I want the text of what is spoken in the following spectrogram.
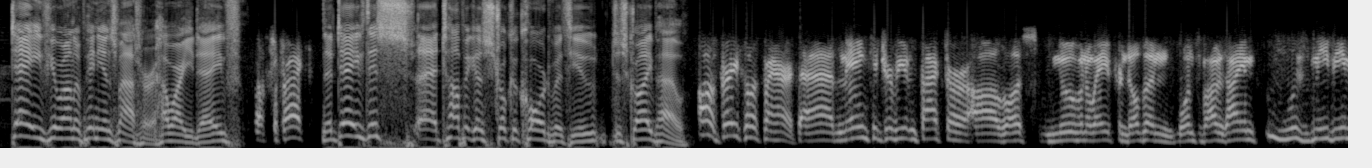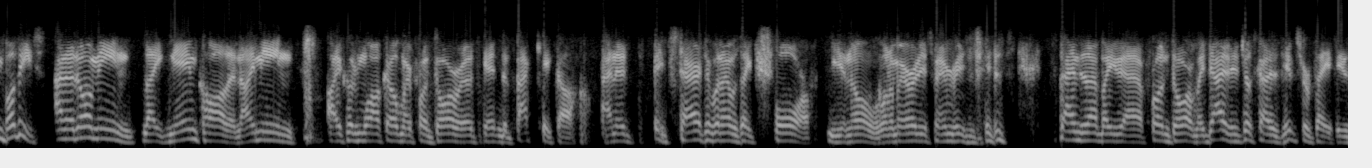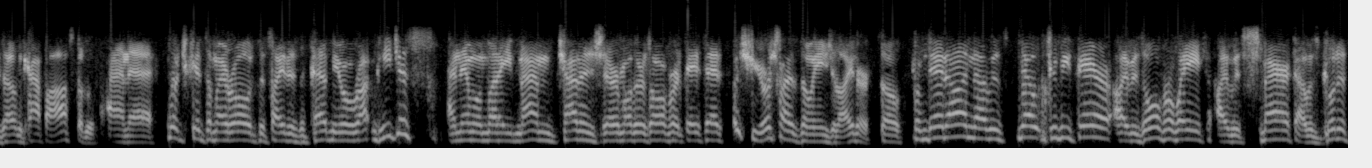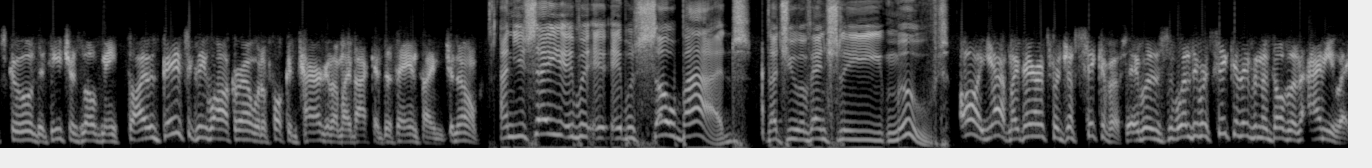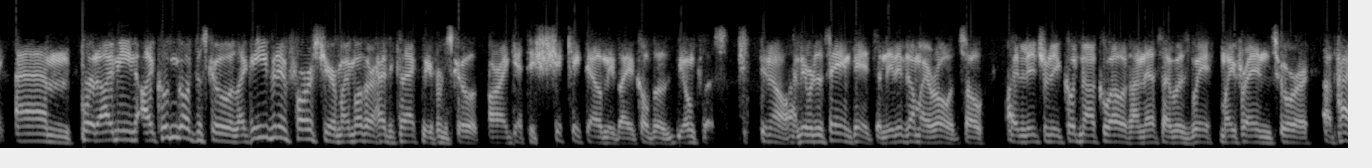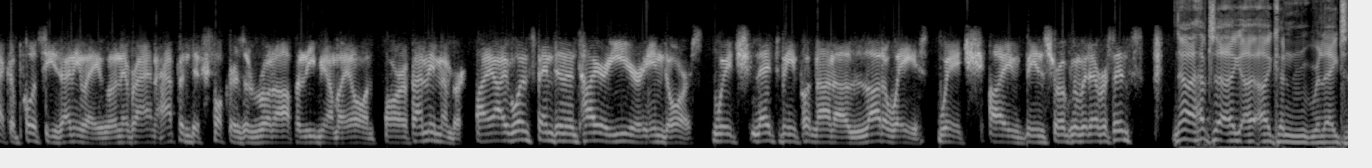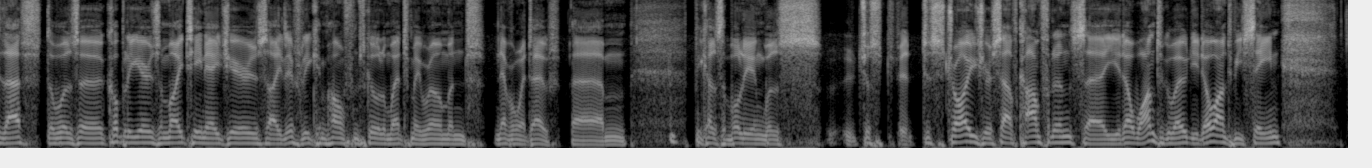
Dave, you're on Opinions Matter. How are you, Dave? What's the fact? Now, Dave, this uh, topic has struck a chord with you. Describe how. Oh, very close to my heart. Uh, main contributing factor of us moving away from Dublin once upon a time was me being bullied. And I don't mean like name calling. I mean, I couldn't walk out my front door without getting the back kicked off. And it, it started when I was like four. You know, one of my earliest memories is standing at my uh, front door. My dad had just got his hips replaced. He was out in Cappagh Hospital. And uh, a bunch of kids on my road decided to tell me we were rotten peaches. And then when my mum challenged their mothers over it, they said, oh, sure, your child's no angel either. So from then on, I was, now, to be fair, I was overweight. I was smart. I was good at school. The teachers loved me. So I was basically walking around with a fucking target on my back at the same time, you know? And you say it, it, it was so bad that you eventually moved. Oh, yeah. My parents were just sick of it. It was, well, they were sick of living in Dublin anyway. Um, but I mean, I couldn't go to school. Like even in first year, my mother had to collect me from school, or I get the shit kicked out of me by a couple of young fellas, you know. And they were the same kids, and they lived on my road, so I literally could not go out unless I was with my friends who were a pack of pussies anyway. Whenever anything happened, the fuckers would run off and leave me on my own, or a family member. I, I once spent an entire year indoors, which led to me putting on a lot of weight, which I've been struggling with ever since. No, I have to. I, I can relate to that. There was a couple of years in my teenage years. I literally came home from school and went to my room and never went out um, because the bullying was just it destroys your self confidence. Uh, you don't want to go out. You don't want to be seen.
